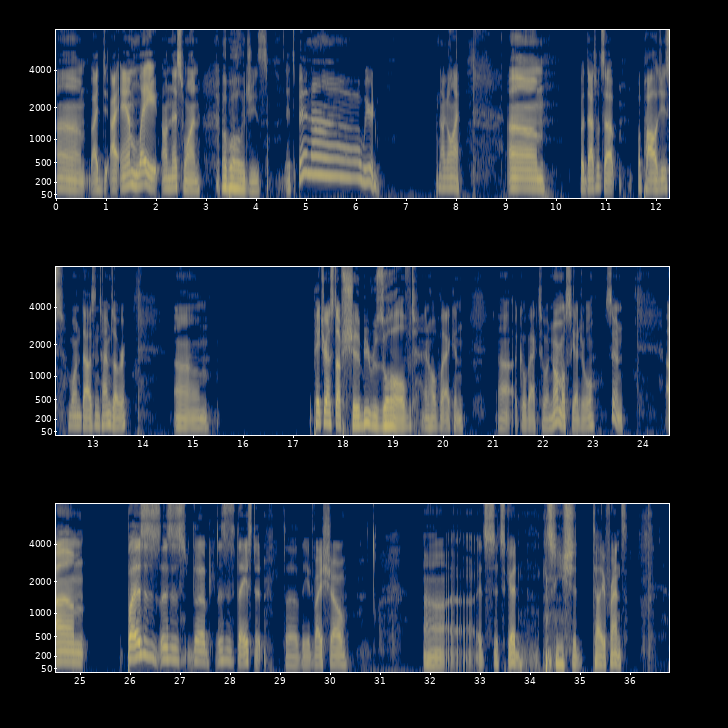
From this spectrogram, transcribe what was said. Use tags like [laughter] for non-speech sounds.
Um, I, do, I am late on this one. Apologies. It's been uh weird. Not gonna lie. Um, but that's what's up. Apologies one thousand times over. Um, Patreon stuff should be resolved, and hopefully I can uh go back to a normal schedule soon. Um, but this is this is the this is the aced it the the advice show. Uh it's it's good. [laughs] So you should tell your friends.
